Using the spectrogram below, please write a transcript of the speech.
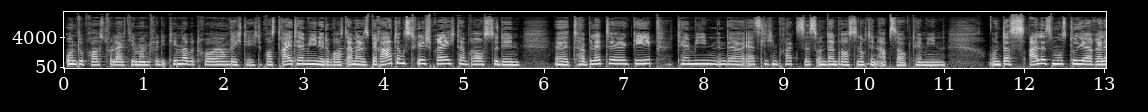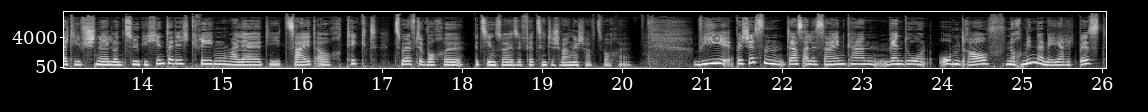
Und du brauchst vielleicht jemanden für die Kinderbetreuung. Richtig, du brauchst drei Termine. Du brauchst einmal das Beratungsgespräch, dann brauchst du den äh, Tablette-Geb-Termin in der ärztlichen Praxis und dann brauchst du noch den Absaugtermin. Und das alles musst du ja relativ schnell und zügig hinter dich kriegen, weil ja die Zeit auch tickt. Zwölfte Woche beziehungsweise 14. Schwangerschaftswoche. Wie beschissen das alles sein kann, wenn du obendrauf noch minderjährig bist,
